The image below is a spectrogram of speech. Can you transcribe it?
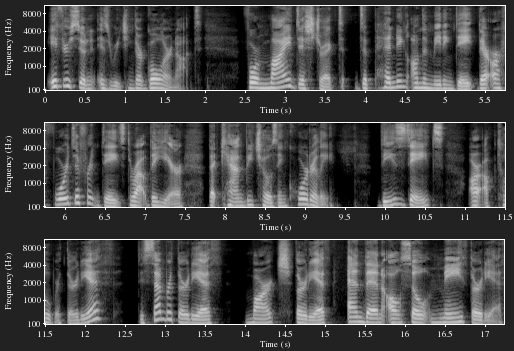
if your student is reaching their goal or not. For my district, depending on the meeting date, there are four different dates throughout the year that can be chosen quarterly. These dates are October 30th, December 30th, March 30th, and then also May 30th.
